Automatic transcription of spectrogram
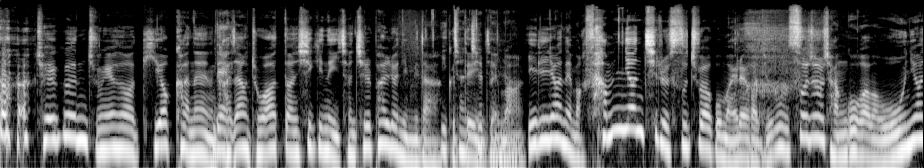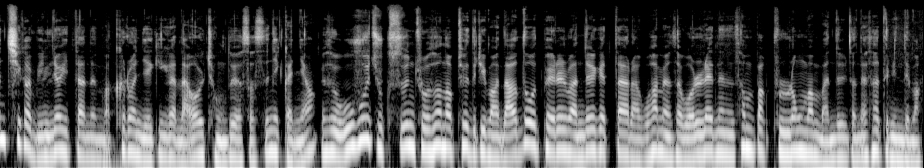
최근 중에서 기억하는 네. 가장 좋았던 시기는 2007, 8년입니다. 그때 이제 2007, 막 1년에 막 3년치를 수주하고 막 이래가지고 수주 잔고가 막 5년치가 밀려 있다는 막 그런 얘기가 나올 정도였었으니까요. 그래서 우후죽순 조선 업체들이 막 나도 배를 만들겠다라고 하면서 원래는 선박 블록만 만들던 회사들인데 막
